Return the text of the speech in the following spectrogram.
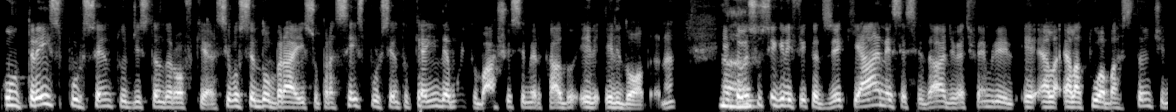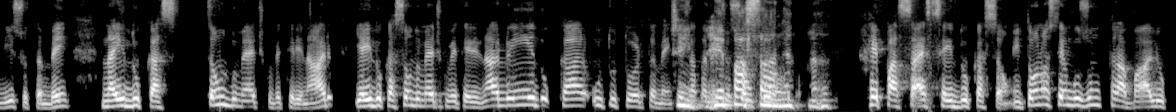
com 3% de standard of care, se você dobrar isso para 6%, que ainda é muito baixo, esse mercado ele, ele dobra, né? Então isso significa dizer que há necessidade, a Vet Family ela, ela atua bastante nisso também, na educação do médico veterinário e a educação do médico veterinário em educar o tutor também. Sim, repassar, né? Uhum. Repassar essa educação. Então, nós temos um trabalho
